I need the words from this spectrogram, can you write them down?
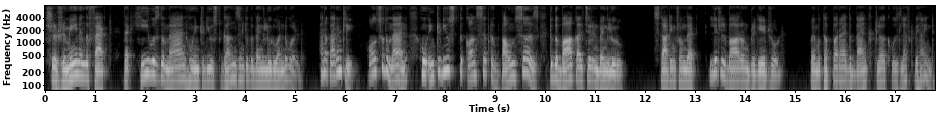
shall remain in the fact that he was the man who introduced guns into the Bengaluru underworld, and apparently also the man who introduced the concept of bouncers to the bar culture in Bengaluru, starting from that little bar on Brigade Road, where Muthappa Rai, the bank clerk, was left behind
